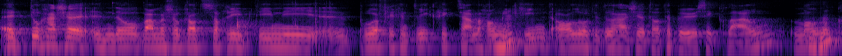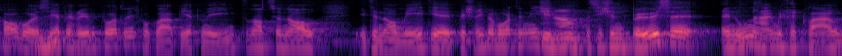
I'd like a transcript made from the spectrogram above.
äh, du hast, äh, noch, wenn wir schon gerade so ein bisschen deine äh, berufliche Entwicklung im Zusammenhang Mhm. mit Kind anschauen, du hast ja da den bösen Clown mal Mhm. noch gehabt, der ja sehr berühmt worden ist, der glaube ich irgendwie international in den Medien beschrieben worden ist. Genau. Das ist ein böser, ein unheimlicher Clown.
